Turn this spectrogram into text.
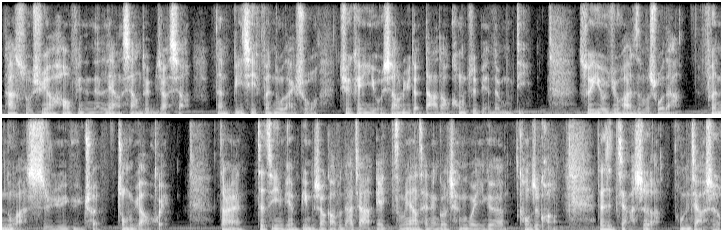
他所需要耗费的能量相对比较小，但比起愤怒来说，却可以有效率的达到控制别人的目的。所以有一句话是怎么说的啊？愤怒啊，始于愚蠢，终于懊悔。当然，这集影片并不是要告诉大家，哎，怎么样才能够成为一个控制狂。但是假设啊，我们假设。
